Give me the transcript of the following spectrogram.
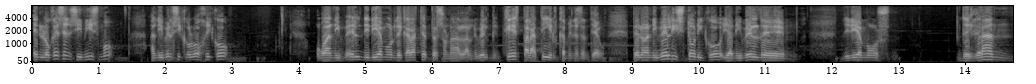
en lo que es en sí mismo, a nivel psicológico o a nivel, diríamos, de carácter personal, a nivel, ¿qué es para ti el Camino de Santiago? Pero a nivel histórico y a nivel de, diríamos, de gran,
